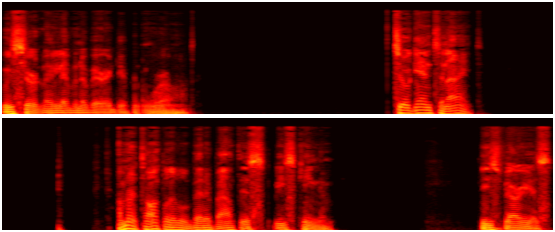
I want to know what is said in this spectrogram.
We certainly live in a very different world. So again tonight, I'm going to talk a little bit about this beast kingdom, these various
